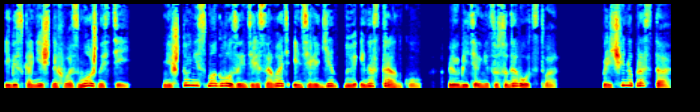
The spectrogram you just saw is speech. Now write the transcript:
и бесконечных возможностей, ничто не смогло заинтересовать интеллигентную иностранку любительницу садоводства. Причина проста.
